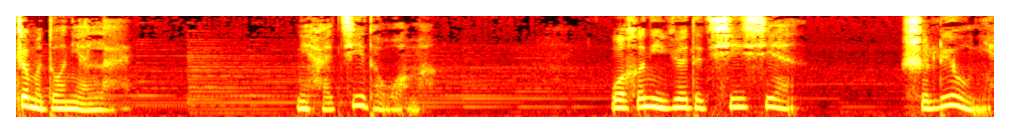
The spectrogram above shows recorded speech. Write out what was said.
这么多年来，你还记得我吗？我和你约的期限是六年。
